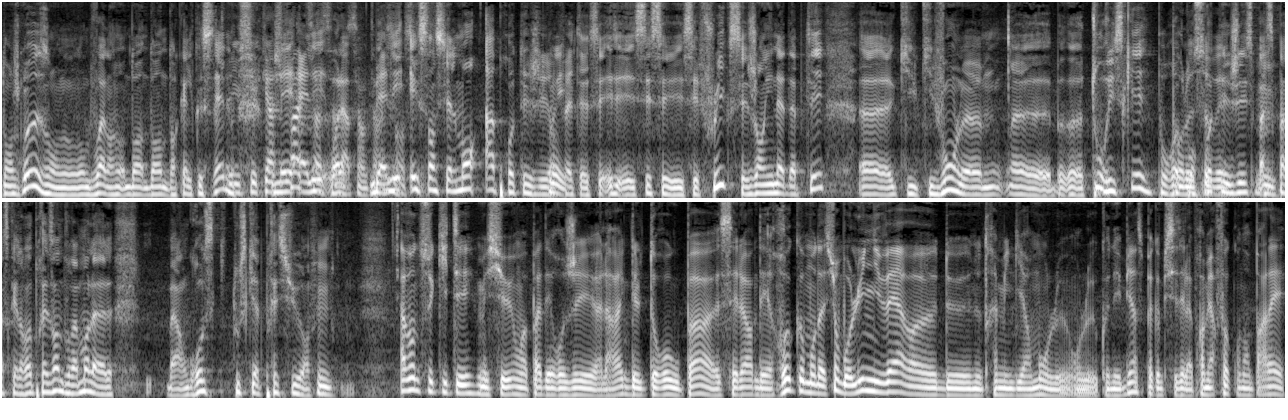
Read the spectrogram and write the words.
dangereuse. On, on le voit dans, dans, dans, dans quelques scènes. Il se cache mais pas de elle ça, est, ça, voilà, mais elle est essentiellement à protéger Oui. en fait. C'est- ces freaks, ces gens inadaptés euh, qui, qui vont le, euh, tout risquer pour, Pour le pour sauver. protéger, parce, Mm. parce qu'elle représente vraiment la, bah, en gros tout ce qu'il y a de précieux en fait. Mm. Avant de se quitter, messieurs, on va pas déroger à la règle del Toro ou pas. C'est l'heure des recommandations. Bon, l'univers euh, de notre ami Guillermo, on le, on le connaît bien. C'est pas comme si c'était la première fois qu'on en parlait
